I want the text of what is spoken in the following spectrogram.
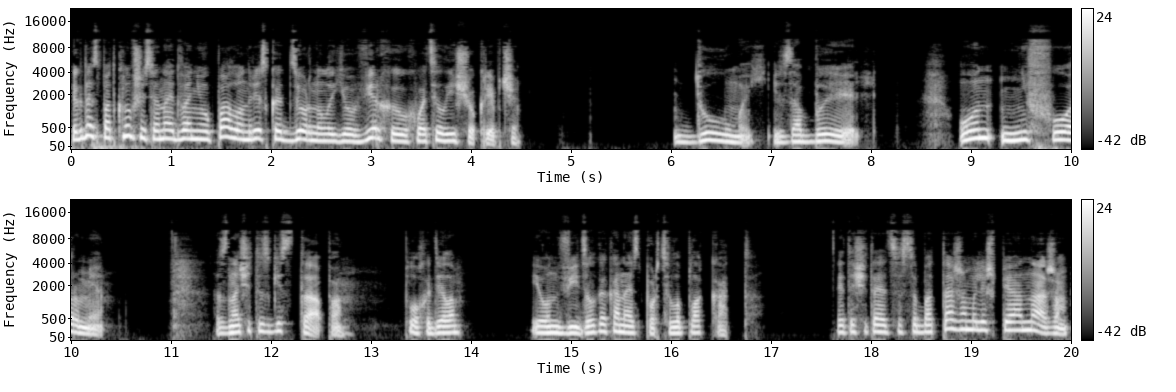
Когда, споткнувшись, она едва не упала, он резко дернул ее вверх и ухватил еще крепче. «Думай, Изабель, он не в форме. Значит, из гестапо. Плохо дело. И он видел, как она испортила плакат. Это считается саботажем или шпионажем?»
